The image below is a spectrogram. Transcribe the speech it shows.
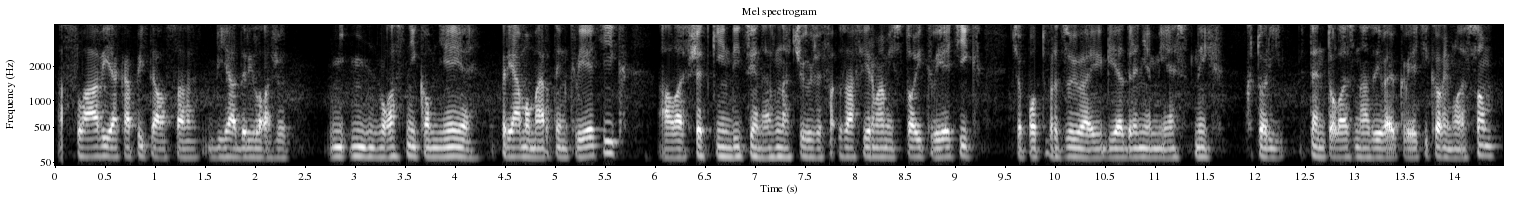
Slávia Kapitál sa vyjadrila, že vlastníkom nie je priamo Martin Kvietik, ale všetky indície naznačujú, že za firmami stojí Kvietik, čo potvrdzujú aj vyjadrenie miestnych, ktorí tento les nazývajú kvietikovým lesom.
